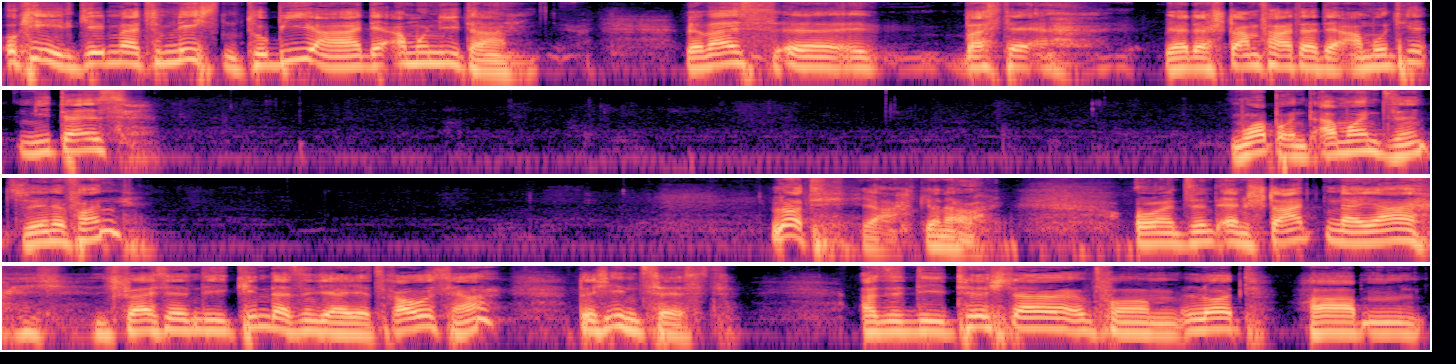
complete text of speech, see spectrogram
Okay, gehen wir zum nächsten. Tobia, der Ammoniter. Wer weiß, äh, was der wer der Stammvater der Ammoniter ist? Moab und Ammon sind Söhne von Lot, ja, genau. Und sind entstanden, naja, ich, ich weiß ja, die Kinder sind ja jetzt raus, ja, durch Inzest. Also die Töchter vom Lot haben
